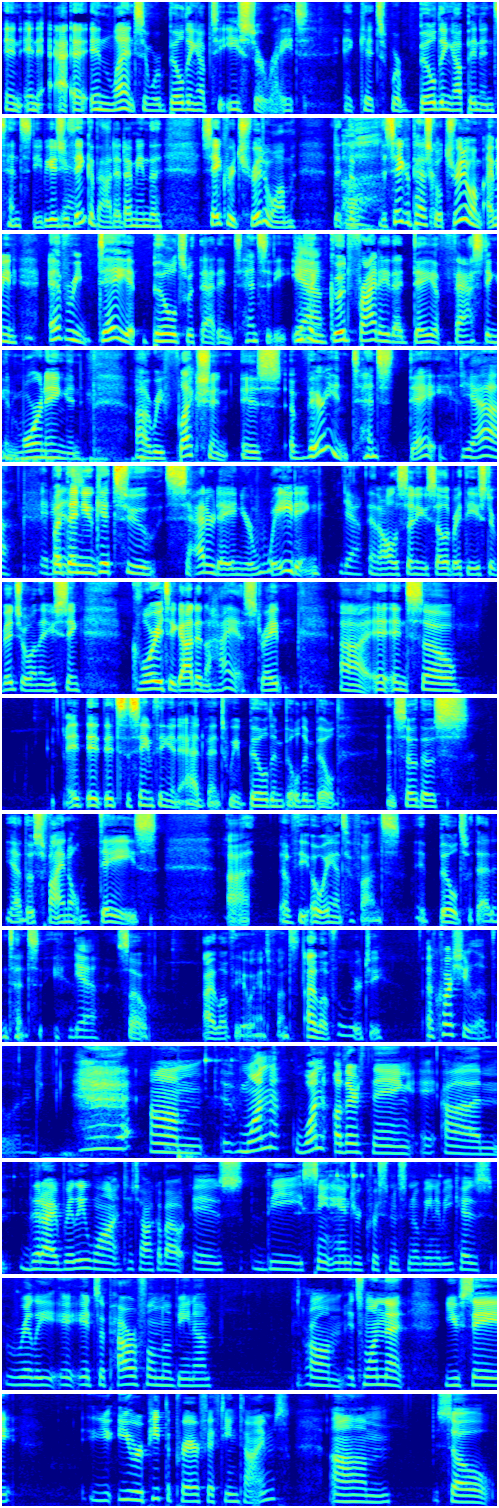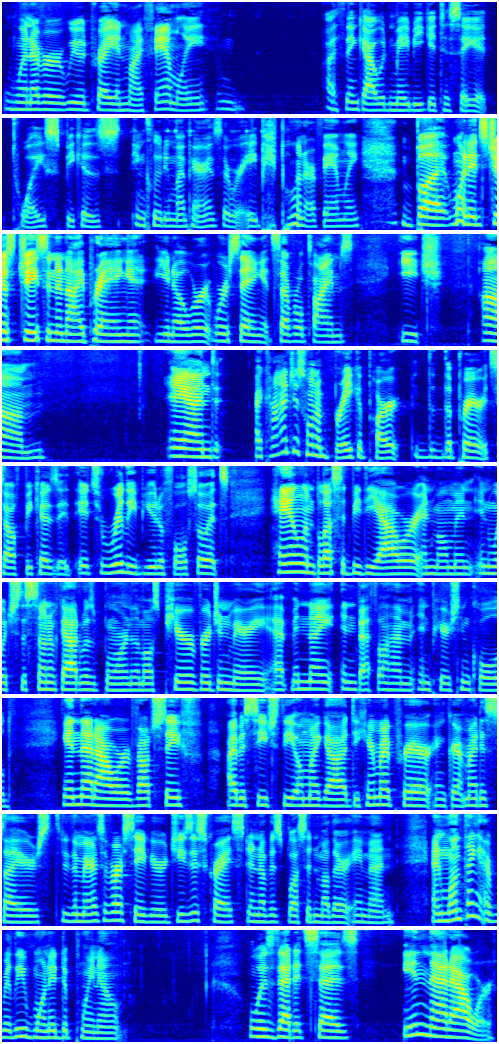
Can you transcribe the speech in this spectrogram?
in in in Lent, and we're building up to Easter, right? It gets we're building up in intensity because you think about it. I mean, the sacred Triduum, the, the, the sacred Paschal Triduum. I mean, every day it builds with that intensity. Yeah. Even Good Friday, that day of fasting and mourning and uh, reflection, is a very intense day. Yeah. it but then you get to Saturday and you're waiting Yeah. and all of a sudden you celebrate the Easter Vigil, and then you sing "Glory to God in the highest," right? Uh, and so it, it it's the same thing in Advent. We build and build and build, and so those yeah those final days uh, of the O antiphons it builds with that intensity. Yeah. So I love the O antiphons. I love the liturgy. Of course you love the liturgy. Um one one other thing eh, um that I really want to talk about is the St. Andrew Christmas novena because really it, it's a powerful novena. Um it's one that you say you, you repeat the prayer 15 times. Um so whenever we would pray in my family, I think I would maybe get to say it twice because, including my parents, there were eight people in our family. But when it's just Jason and I praying it, you know, we're we're saying it several times each. Um, and I kind of just want to break apart the, the prayer itself because it, it's really beautiful. So it's Hail and blessed be the hour and moment in which the Son of God was born, the most pure Virgin Mary, at midnight in Bethlehem in piercing cold. In that hour, vouchsafe, I beseech thee, O my God, to hear my prayer and grant my desires through the merits of our Savior, Jesus Christ, and of his blessed Mother. Amen. And one thing I really wanted to point out was that it says, in that hour.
